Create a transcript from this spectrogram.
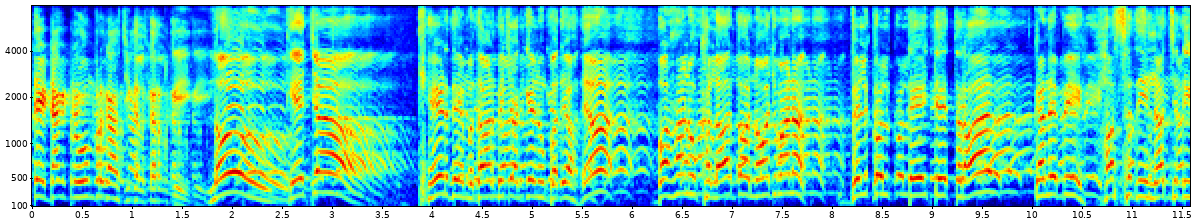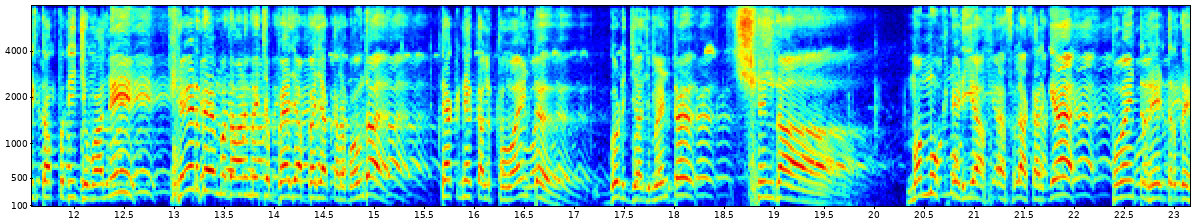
ਤੇ ਡਾਕਟਰ ਓਮ ਪ੍ਰਕਾਸ਼ ਜੀ ਗੱਲ ਕਰਨਗੇ ਲੋ ਗੇਜਾ ਖੇਡ ਦੇ ਮੈਦਾਨ ਵਿੱਚ ਅੱਗੇ ਨੂੰ ਵਧਿਆ ਹੋਇਆ। ਬਾਹਾਂ ਨੂੰ ਖਿਲਾਤਾ ਨੌਜਵਾਨ। ਬਿਲਕੁਲ ਤੇਜ਼ ਤੇ ਤਰਾਰ। ਕਹਿੰਦੇ ਵੀ ਹੱਸਦੀ ਨੱਚਦੀ ਟੱਪਦੀ ਜਵਾਨੀ ਖੇਡ ਦੇ ਮੈਦਾਨ ਵਿੱਚ ਬੈਜਾ ਬੈਜਾ ਕਰਵਾਉਂਦਾ technical point good judgement Shinda Mammu ਖੇੜੀਆ ਫੈਸਲਾ ਕਰ ਗਿਆ ਪੁਆਇੰਟ ਰੇਡਰ ਦੇ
